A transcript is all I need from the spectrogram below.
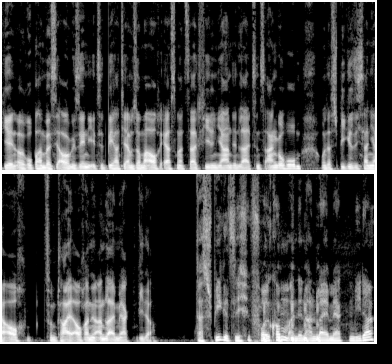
Hier in Europa haben wir es ja auch gesehen. Die EZB hat ja im Sommer auch erstmals seit vielen Jahren den Leitzins angehoben. Und das spiegelt sich dann ja auch zum Teil auch an den Anleihemärkten wieder. Das spiegelt sich vollkommen an den Anleihemärkten wieder.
